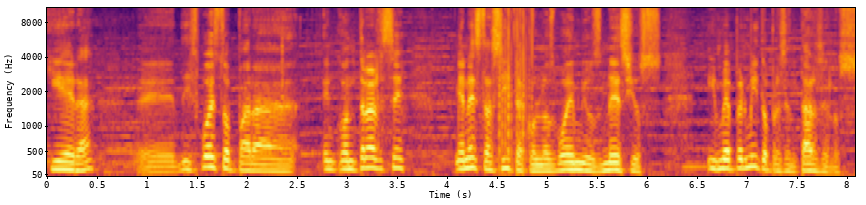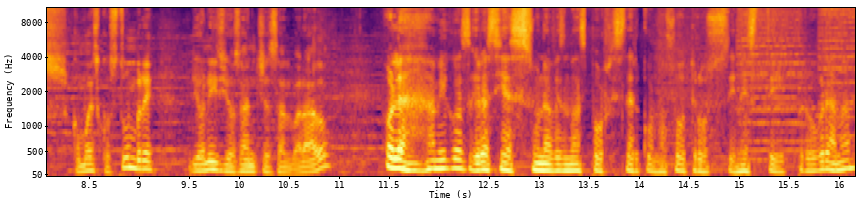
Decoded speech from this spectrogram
quiera, eh, dispuesto para encontrarse en esta cita con los bohemios necios. Y me permito presentárselos, como es costumbre, Dionisio Sánchez Alvarado. Hola amigos, gracias una vez más por estar con nosotros en este programa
